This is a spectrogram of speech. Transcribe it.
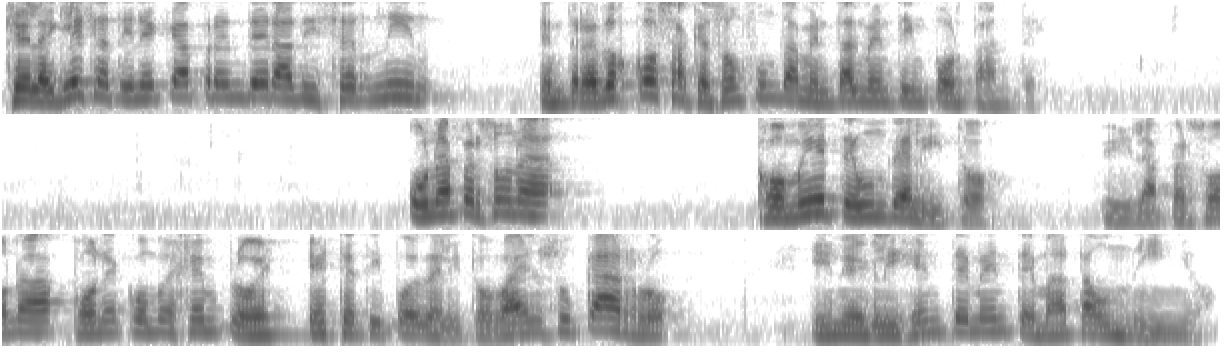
que la iglesia tiene que aprender a discernir entre dos cosas que son fundamentalmente importantes. Una persona comete un delito y la persona pone como ejemplo este tipo de delito. Va en su carro y negligentemente mata a un niño.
